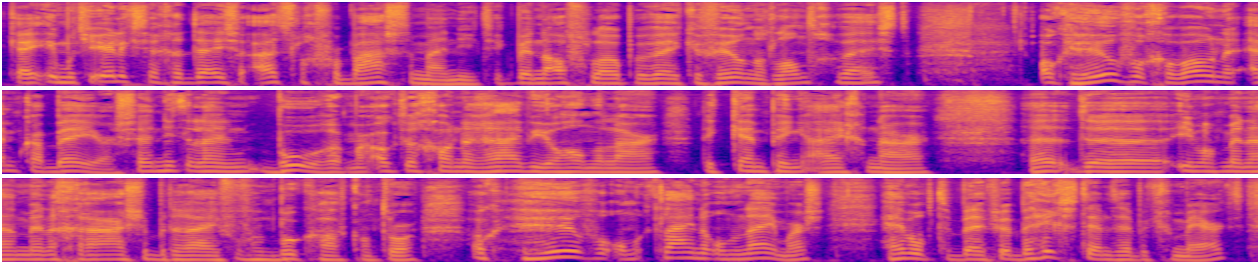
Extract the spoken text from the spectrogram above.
Kijk, ik moet je eerlijk zeggen, deze uitslag verbaasde mij niet. Ik ben de afgelopen weken veel in het land geweest ook heel veel gewone MKB'ers. Niet alleen boeren, maar ook de gewone rijwielhandelaar, de camping-eigenaar, de, iemand met een, met een garagebedrijf of een boekhoudkantoor. Ook heel veel on, kleine ondernemers hebben op de BVB gestemd, heb ik gemerkt.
